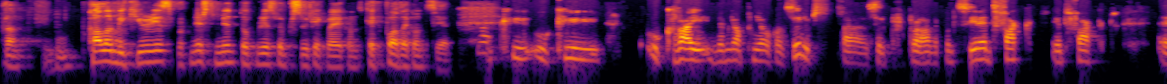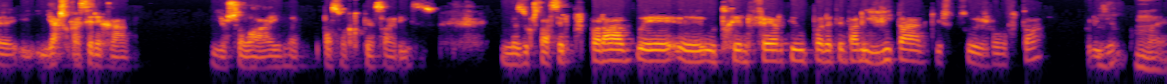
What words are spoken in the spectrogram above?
Pronto. Color me curious, porque neste momento estou curioso para perceber o que é que, vai, o que, é que pode acontecer. O que, o, que, o que vai, na minha opinião, acontecer, o que está a ser preparado a acontecer, é de facto, é de facto, uh, e acho que vai ser errado. E oxalá ainda possam repensar isso mas o que está a ser preparado é uh, o terreno fértil para tentar evitar que as pessoas vão votar, por uhum. exemplo. Uhum. Não é?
